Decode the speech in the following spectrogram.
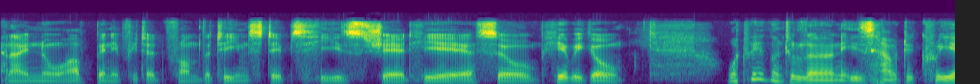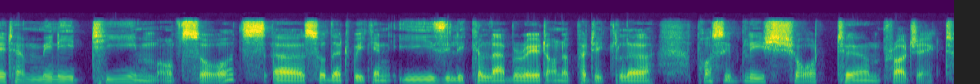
And I know I've benefited from the Teams tips he's shared here. So here we go. What we're going to learn is how to create a mini team of sorts uh, so that we can easily collaborate on a particular, possibly short-term project.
